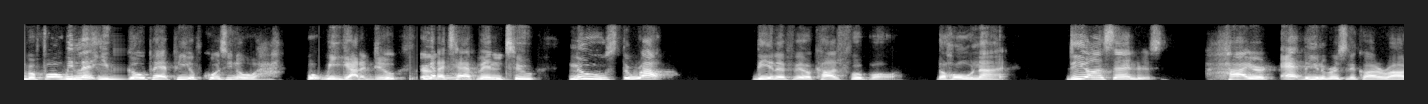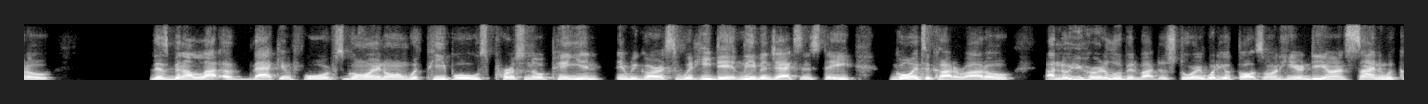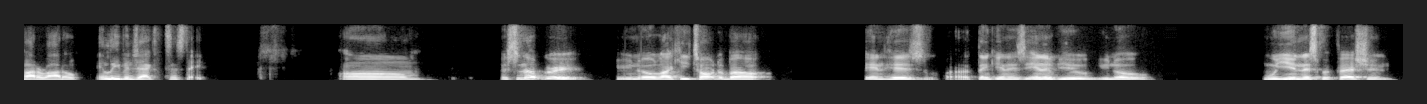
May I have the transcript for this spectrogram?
Before we let you go, Pat P, of course, you know what we got to do. We got to tap into news throughout the NFL, college football, the whole nine. Deion Sanders hired at the University of Colorado. There's been a lot of back and forths going on with people's personal opinion in regards to what he did, leaving Jackson State, going to Colorado. I know you heard a little bit about the story. What are your thoughts on hearing Deion signing with Colorado and leaving Jackson State? Um, it's an upgrade. You know, like he talked about in his, I think in his interview. You know, when you're in this profession,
